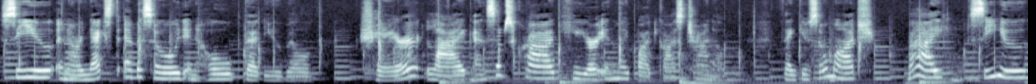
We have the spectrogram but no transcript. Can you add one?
See you in our next episode and hope that you will share, like, and subscribe here in my podcast channel. Thank you so much. Bye. See you.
